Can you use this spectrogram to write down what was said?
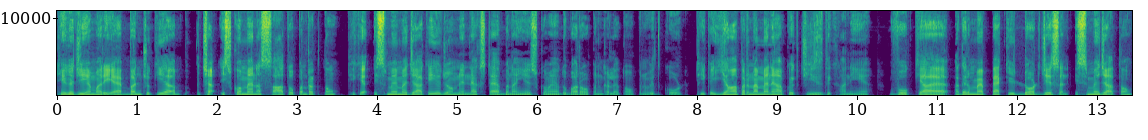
ठीक है जी, हमारी ऐप बन चुकी है। अब अच्छा इसको मैं ना साथ ओपन रखता हूँ, ठीक है? इसमें मैं जाके ये जो हमने नेक्स्ट ऐप बनाई है, इसको मैं दोबारा ओपन कर लेता हूँ ओपन विद कोड ठीक है? यहाँ पर ना मैंने आपको एक चीज़ दिखानी है, वो क्या है? अगर मैं पैकेट डॉट जेसन इसमें जाता हूँ,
